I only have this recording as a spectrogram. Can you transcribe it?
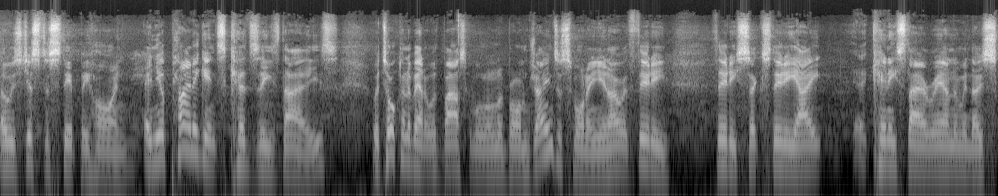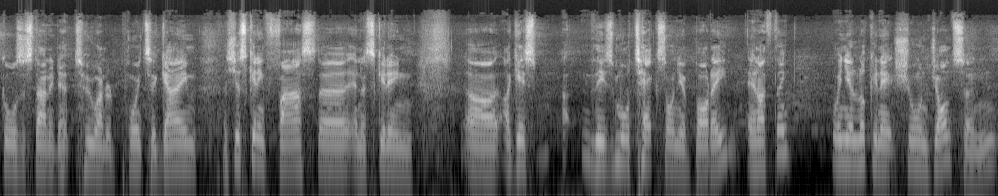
it was just a step behind. And you're playing against kids these days. We're talking about it with basketball and LeBron James this morning. You know, at 30, 36, 38, can he stay around and when those scores are starting to hit 200 points a game? It's just getting faster and it's getting, uh, I guess, uh, there's more tax on your body. And I think when you're looking at Shaun Johnson,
